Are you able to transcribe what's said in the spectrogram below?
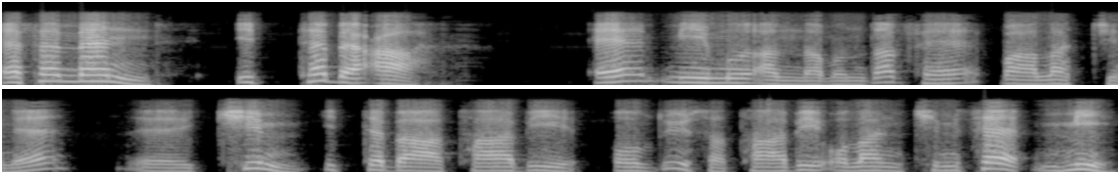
Efemen ittebe'a e mimi anlamında fe bağlat cine e, kim itteba tabi olduysa tabi olan kimse mi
